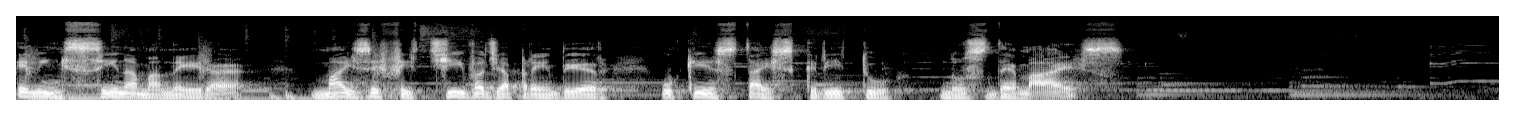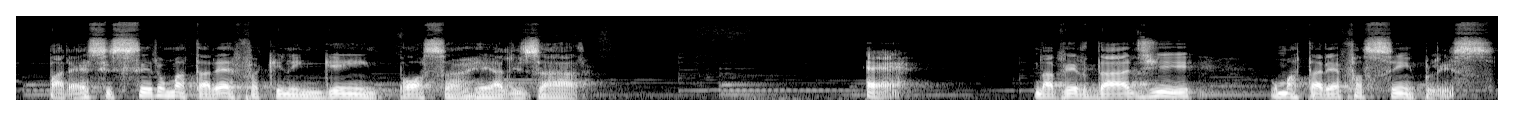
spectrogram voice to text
ele ensina a maneira mais efetiva de aprender o que está escrito nos demais. Parece ser uma tarefa que ninguém possa realizar. É, na verdade, uma tarefa simples,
